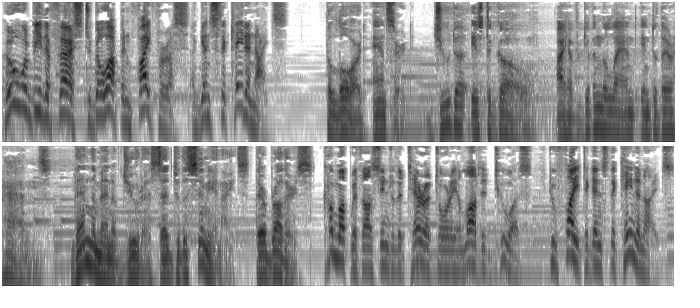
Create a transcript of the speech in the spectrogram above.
Who will be the first to go up and fight for us against the Canaanites? The Lord answered. Judah is to go. I have given the land into their hands. Then the men of Judah said to the Simeonites, their brothers, Come up with us into the territory allotted to us to fight against the Canaanites.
